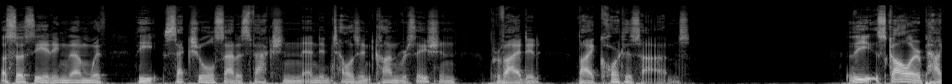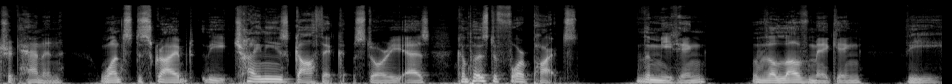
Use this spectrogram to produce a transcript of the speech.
associating them with the sexual satisfaction and intelligent conversation provided by courtesans. The scholar Patrick Hanan once described the Chinese Gothic story as composed of four parts the meeting, the love making, the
